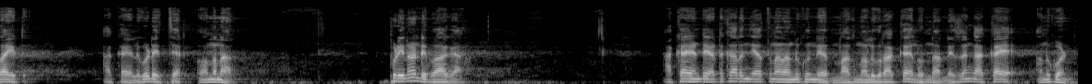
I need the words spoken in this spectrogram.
రైట్. అక్కాయలు కూడా ఎత్తారు. వందనాలు. ఇప్పుడు వినండి బాగా. అక్కాయ అంటే ఎటకారం చేస్తున్నాను అనుకున్నారు. నాకు నలుగురు అక్కాయలు ఉన్నారు. నిజంగా అక్కాయే అనుకోండి.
